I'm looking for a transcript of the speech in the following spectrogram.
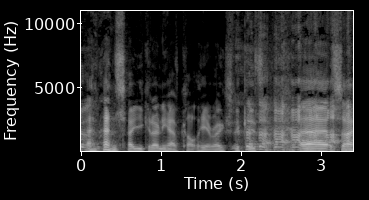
and, and so you could only have cult heroes because uh, so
